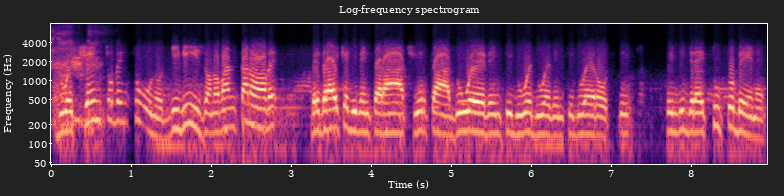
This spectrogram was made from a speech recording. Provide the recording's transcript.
221 diviso 99, vedrai che diventerà circa 2,22, 2,22 rotti, quindi direi tutto bene.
